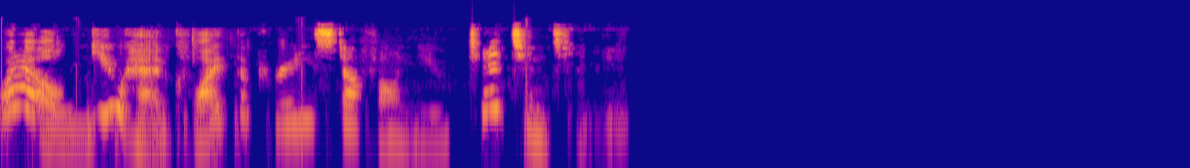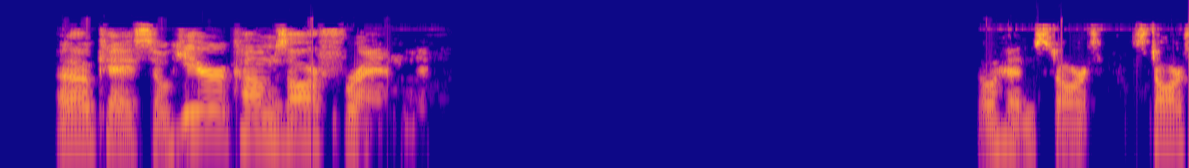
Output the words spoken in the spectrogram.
Well, you had quite the pretty stuff on you, didn't you? Okay, so here comes our friend. Go ahead and start. Start.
